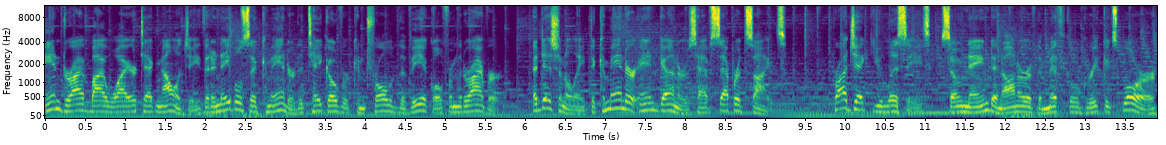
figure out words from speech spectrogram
and drive-by-wire technology that enables the commander to take over control of the vehicle from the driver. Additionally, the commander and gunners have separate sights, Project Ulysses, so named in honor of the mythical Greek explorer,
